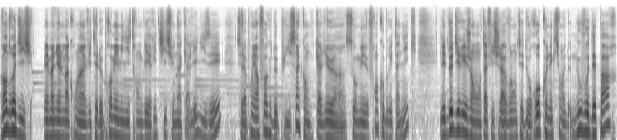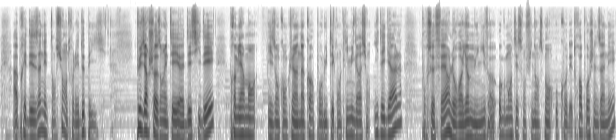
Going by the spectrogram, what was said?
Vendredi, Emmanuel Macron a invité le Premier ministre anglais Richie Sunak à l'Elysée. C'est la première fois que depuis 5 ans qu'a lieu un sommet franco-britannique. Les deux dirigeants ont affiché la volonté de reconnexion et de nouveaux départs après des années de tension entre les deux pays. Plusieurs choses ont été euh, décidées. Premièrement, ils ont conclu un accord pour lutter contre l'immigration illégale. Pour ce faire, le Royaume-Uni va augmenter son financement au cours des trois prochaines années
